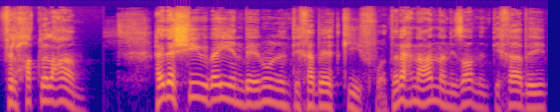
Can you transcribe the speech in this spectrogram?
في الحقل العام. هذا الشيء ببين بقانون الانتخابات كيف. وقت نحن عندنا نظام انتخابي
